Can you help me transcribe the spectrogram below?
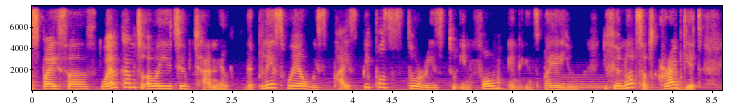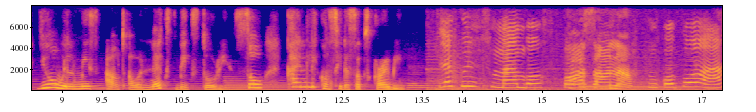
Spicers! Welcome to our YouTube channel, the place where we spice people's stories to inform and inspire you. If you're not subscribed yet, you will miss out our next big story. So kindly consider subscribing. Lequins mambo, Poa sana. mko poa?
